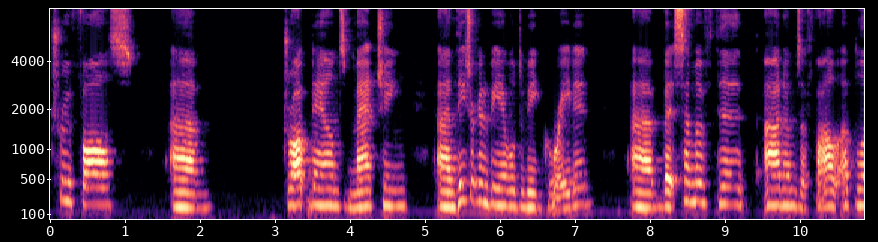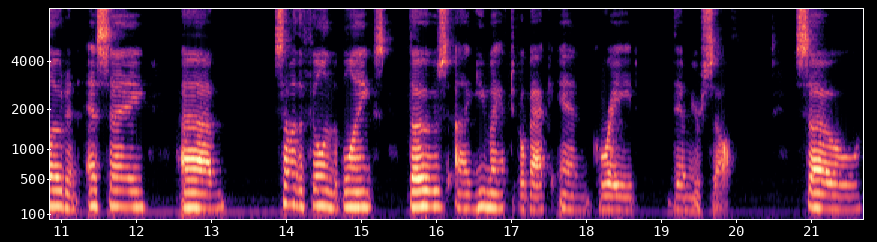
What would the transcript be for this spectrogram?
true, false, um, drop downs, matching. Uh, these are going to be able to be graded, uh, but some of the items, a file upload, an essay, um, some of the fill in the blanks, those uh, you may have to go back and grade them yourself. So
